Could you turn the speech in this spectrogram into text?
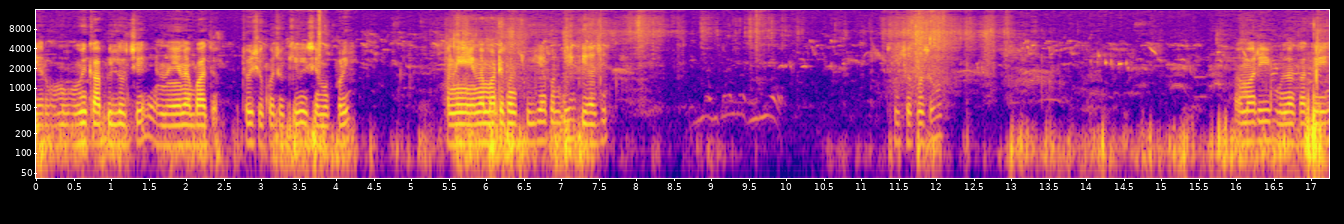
યાર ભૂમિ કાપેલો છે અને એના બાદ જોઈ શકો છો કેવી છે મગફળી. અને એના માટે પણ સૂર્યા પણ બે ગયા છે. જોઈ શકો છો. અમારી મુલાકાતે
